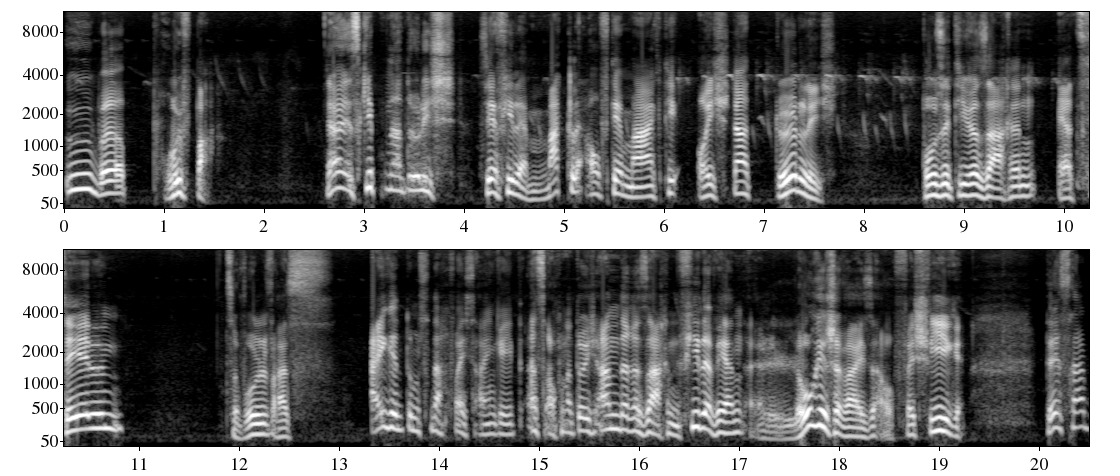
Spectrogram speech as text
überprüfbar. Ja, es gibt natürlich sehr viele Makler auf dem Markt, die euch natürlich positive Sachen erzählen, sowohl was Eigentumsnachweis angeht, als auch natürlich andere Sachen. Viele werden logischerweise auch verschwiegen. Deshalb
